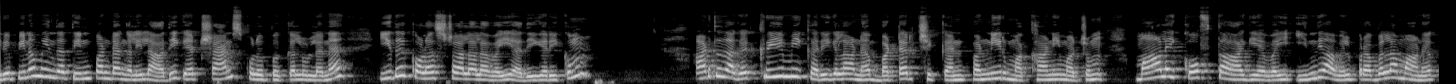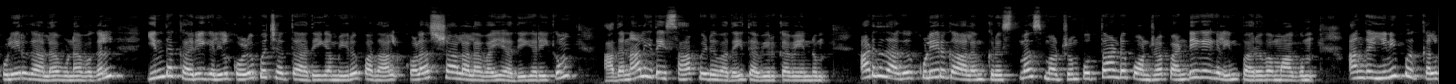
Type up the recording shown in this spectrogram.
இருப்பினும் இந்த தின்பண்டங்களில் அதிக டிரான்ஸ் கொழுப்புகள் உள்ளன. இது கொலஸ்ட்ரால் அளவை அதிகரிக்கும். அடுத்ததாக கிரீமி கறிகளான பட்டர் சிக்கன் பன்னீர் மக்கானி மற்றும் மாலை கோஃப்தா ஆகியவை இந்தியாவில் பிரபலமான குளிர்கால உணவுகள். இந்த கறிகளில் கொழுப்புச்சத்து அதிகம் இருப்பதால் கொலஸ்ட்ரால் அளவை அதிகரிக்கும். அதனால் இதை சாப்பிடுவதை தவிர்க்க வேண்டும். அடுத்ததாக குளிர்காலம் கிறிஸ்துமஸ் மற்றும் புத்தாண்டு போன்ற பண்டிகைகளின் பருவமாகும். அங்கு இனிப்புகள்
